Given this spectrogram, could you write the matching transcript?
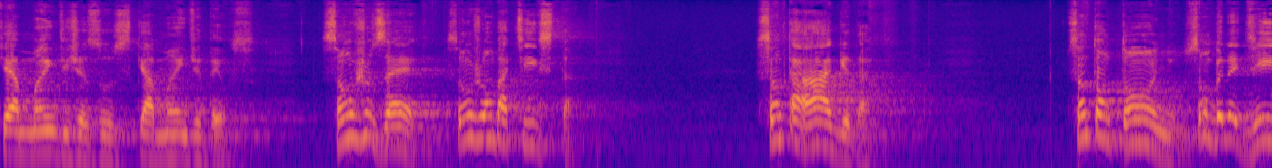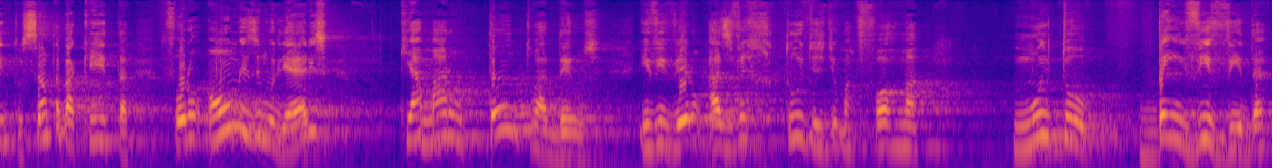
que é a mãe de Jesus, que é a mãe de Deus. São José, São João Batista, Santa Águeda, Santo Antônio, São Benedito, Santa Baquita, foram homens e mulheres que amaram tanto a Deus e viveram as virtudes de uma forma muito bem vivida,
